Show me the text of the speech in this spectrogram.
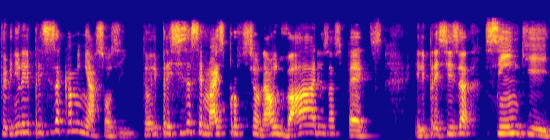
feminino ele precisa caminhar sozinho. Então, ele precisa ser mais profissional em vários aspectos. Ele precisa, sim, que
